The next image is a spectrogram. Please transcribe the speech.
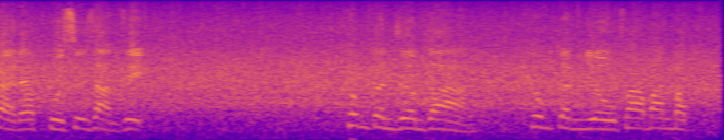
Vẻ đẹp của sự giản dị. Không cần dườm già, Không cần nhiều pha ban bật.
